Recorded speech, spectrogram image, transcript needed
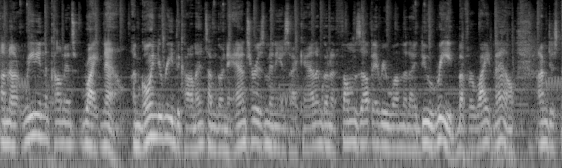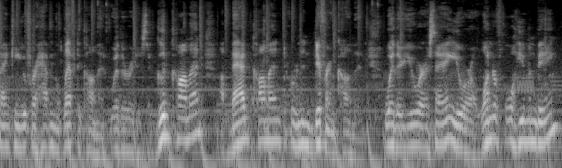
I'm not reading the comments right now. I'm going to read the comments. I'm going to answer as many as I can. I'm going to thumbs up everyone that I do read. But for right now, I'm just thanking you for having left a comment, whether it is a good comment, a bad comment, or an indifferent comment. Whether you are saying you are a wonderful human being,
